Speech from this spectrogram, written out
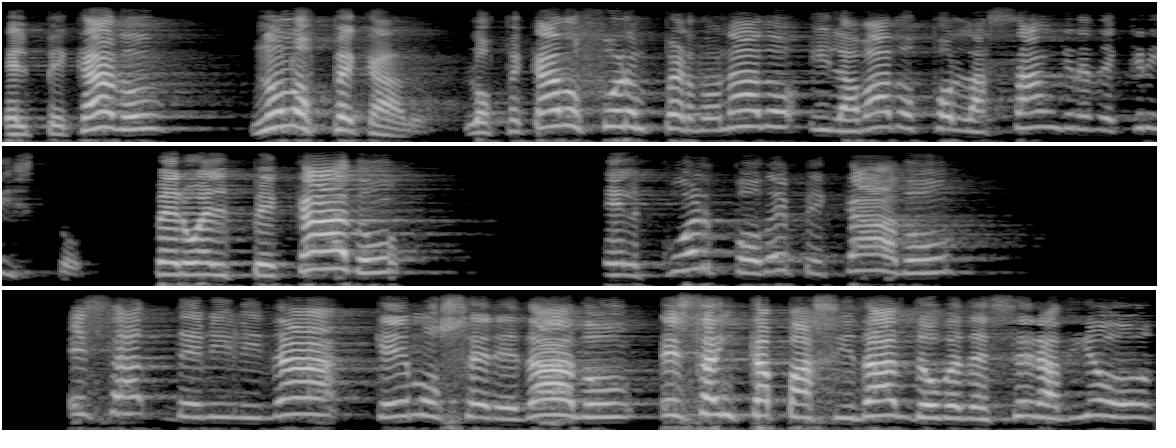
el pecado, no los pecados. Los pecados fueron perdonados y lavados por la sangre de Cristo. Pero el pecado, el cuerpo de pecado, esa debilidad que hemos heredado, esa incapacidad de obedecer a Dios,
